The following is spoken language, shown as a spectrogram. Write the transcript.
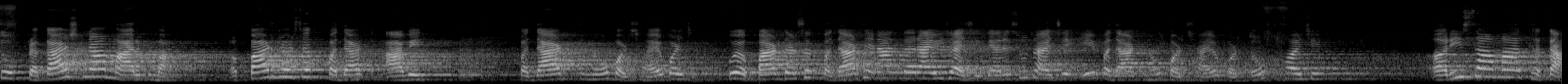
તો પ્રકાશના માર્ગમાં અપારદર્શક પદાર્થ આવે, પદાર્થનો પડછાયો પડે છે. કોઈ અપારદર્શક પદાર્થ એના અંદર આવી જાય છે, ત્યારે શું થાય છે? એ પદાર્થનો પડછાયો પડતો હોય છે. અરીસામાં થતા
